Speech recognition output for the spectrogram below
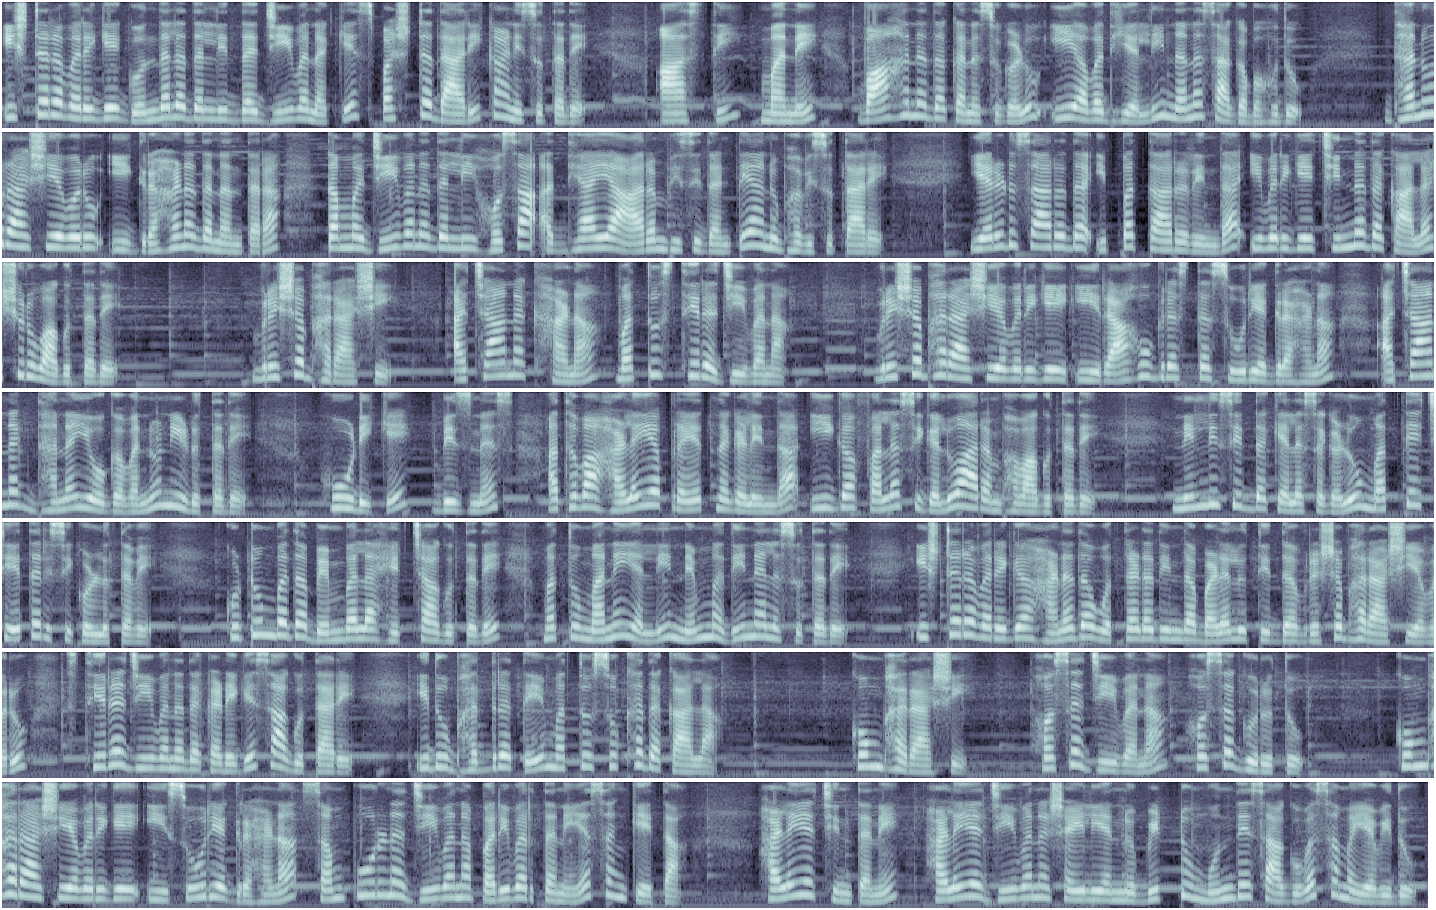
ಇಷ್ಟರವರೆಗೆ ಗೊಂದಲದಲ್ಲಿದ್ದ ಜೀವನಕ್ಕೆ ಸ್ಪಷ್ಟ ದಾರಿ ಕಾಣಿಸುತ್ತದೆ. ಆಸ್ತಿ, ಮನೆ, ವಾಹನದ ಕನಸುಗಳು ಈ ಅವಧಿಯಲ್ಲಿ ನನಸಾಗಬಹುದು. ಧನುರಾಶಿಯವರು ಈ ಗ್ರಹಣದ ನಂತರ ತಮ್ಮ ಜೀವನದಲ್ಲಿ ಹೊಸ ಅಧ್ಯಾಯ ಆರಂಭಿಸಿದಂತೆ ಅನುಭವಿಸುತ್ತಾರೆ. ಎರಡು ಸಾವಿರದ ಇಪ್ಪತ್ತಾರರಿಂದ ಇವರಿಗೆ ಚಿನ್ನದ ಕಾಲ ಶುರುವಾಗುತ್ತದೆ. ವೃಷಭರಾಶಿ ಅಚಾನಕ್ ಹಣ ಮತ್ತು ಸ್ಥಿರ ಜೀವನ. ವೃಷಭರಾಶಿಯವರಿಗೆ ಈ ರಾಹುಗ್ರಸ್ತ ಸೂರ್ಯಗ್ರಹಣ ಅಚಾನಕ್ ಧನಯೋಗವನ್ನು ನೀಡುತ್ತದೆ. ಹೂಡಿಕೆ, ಬಿಸ್ನೆಸ್ ಅಥವಾ ಹಳೆಯ ಪ್ರಯತ್ನಗಳಿಂದ ಈಗ ಫಲ ಸಿಗಲು ಆರಂಭವಾಗುತ್ತದೆ. ನಿಲ್ಲಿಸಿದ್ದ ಕೆಲಸಗಳು ಮತ್ತೆ ಚೇತರಿಸಿಕೊಳ್ಳುತ್ತವೆ. ಕುಟುಂಬದ ಬೆಂಬಲ ಹೆಚ್ಚಾಗುತ್ತದೆ ಮತ್ತು ಮನೆಯಲ್ಲಿ ನೆಮ್ಮದಿ ನೆಲೆಸುತ್ತದೆ. ಇಷ್ಟರವರೆಗೆ ಹಣದ ಒತ್ತಡದಿಂದ ಬಳಲುತ್ತಿದ್ದ ವೃಷಭ ರಾಶಿಯವರು ಸ್ಥಿರ ಜೀವನದ ಕಡೆಗೆ ಸಾಗುತ್ತಾರೆ. ಇದು ಭದ್ರತೆ ಮತ್ತು ಸುಖದ ಕಾಲ. ಕುಂಭರಾಶಿ ಹೊಸ ಜೀವನ, ಹೊಸ ಗುರುತು. ಕುಂಭರಾಶಿಯವರಿಗೆ ಈ ಸೂರ್ಯಗ್ರಹಣ ಸಂಪೂರ್ಣ ಜೀವನ ಪರಿವರ್ತನೆಯ ಸಂಕೇತ. ಹಳೆಯ ಚಿಂತನೆ, ಹಳೆಯ ಜೀವನ ಶೈಲಿಯನ್ನು ಬಿಟ್ಟು ಮುಂದೆ ಸಾಗುವ ಸಮಯವಿದು.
